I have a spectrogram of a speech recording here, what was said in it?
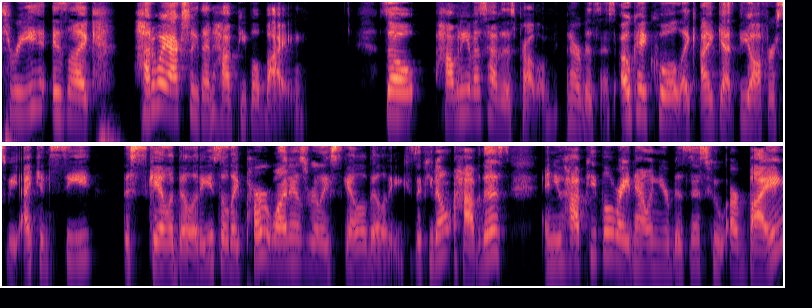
three is like, how do I actually then have people buying? So, how many of us have this problem in our business? Okay, cool. Like, I get the offer suite. I can see the scalability. So, like, part one is really scalability. Because if you don't have this and you have people right now in your business who are buying,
